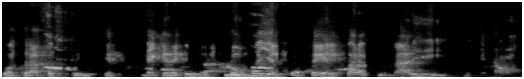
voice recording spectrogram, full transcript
contratos que, que, me quedé con la pluma y el papel para firmar y dije, no.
